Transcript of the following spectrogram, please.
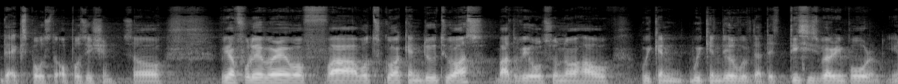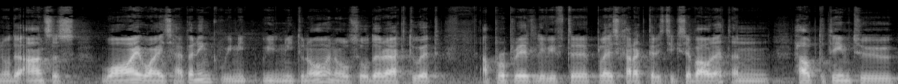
the exposed opposition. So we are fully aware of uh, what Goa can do to us, but we also know how we can we can deal with that. This is very important. You know, the answers why why it's happening. We need we need to know, and also the react to it appropriately with the players' characteristics about it, and help the team to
